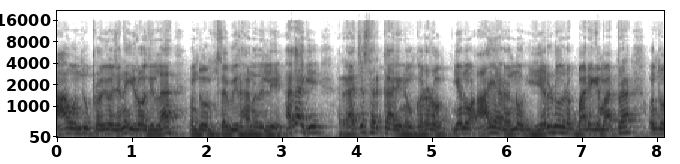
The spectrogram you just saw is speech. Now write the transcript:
ಆ ಒಂದು ಪ್ರಯೋಜನ ಇರೋದಿಲ್ಲ ಒಂದು ಸಂವಿಧಾನದಲ್ಲಿ. ಹಾಗಾಗಿ, ರಾಜ್ಯ ಸರ್ಕಾರಿ ನೌಕರರು ಏನು ಆಯಾರನ್ನು ಎರಡು ಬಾರಿಗೆ ಮಾತ್ರ ಒಂದು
